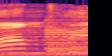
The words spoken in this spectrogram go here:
I'm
